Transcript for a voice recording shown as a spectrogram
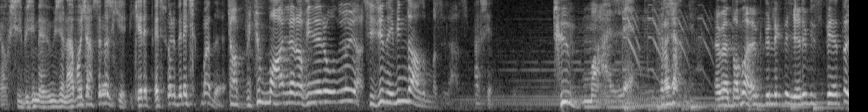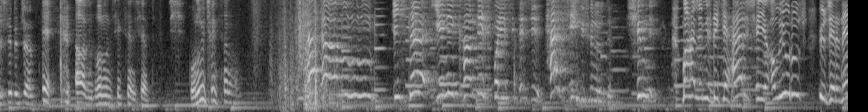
Ya siz bizim evimize ne yapacaksınız ki? Bir kere petrol bile çıkmadı. Ya bütün mahalle rafineri oluyor ya. Sizin evin de alınması lazım. Nasıl? Tüm mahalle yıkılacak mı? Evet ama hep birlikte yeni bir siteye taşınacağız. abi kolunu çeksene şey yapacağım. Şş, kolunu çeksene abi. Tatam! İşte yeni kardeş payı sitesi. Her şey düşünüldü. Şimdi mahallemizdeki her şeyi alıyoruz, üzerine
